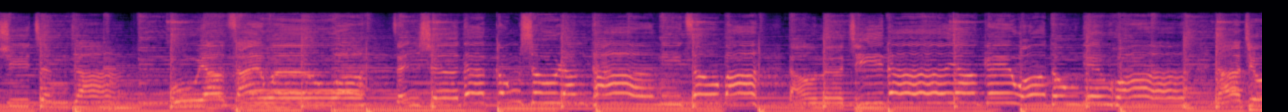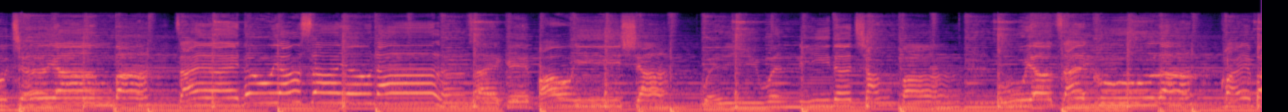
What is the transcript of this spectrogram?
去挣扎。不要再问我，怎舍得拱手让他你走吧。到了记得要给我通电话。那就这样吧，再爱都要撒又那了，再给抱一下，吻一吻你。你的长发，不要再哭了，快把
